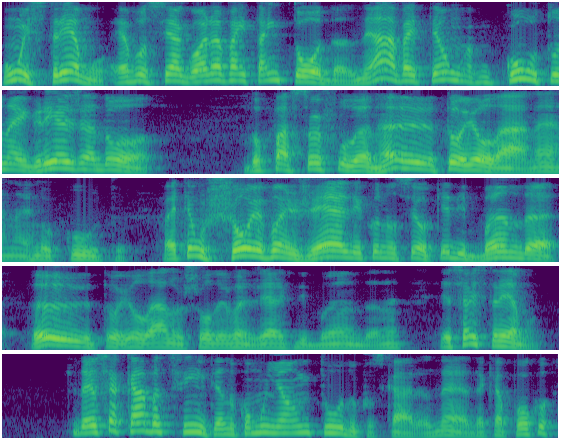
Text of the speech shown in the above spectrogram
um extremo é você agora vai estar em todas, né? Ah, vai ter um culto na igreja do, do pastor fulano. Ah, tô eu lá, né? No culto. Vai ter um show evangélico, não sei o que, de banda. Ah, tô eu lá no show do evangélico de banda, né? Esse é o extremo. Que daí você acaba, sim, tendo comunhão em tudo com os caras, né? Daqui a pouco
